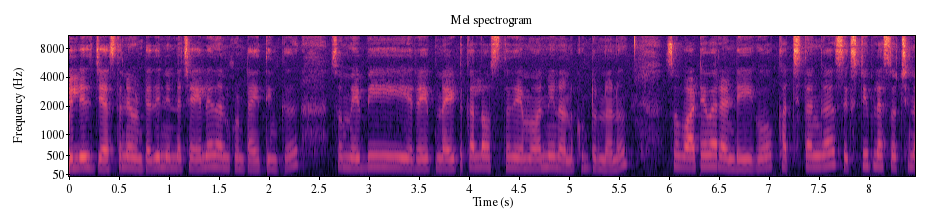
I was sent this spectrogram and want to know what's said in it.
రిలీజ్ చేస్తూనే ఉంటుంది. నిన్న చేయలేదు అనుకుంటా ఐ థింక్. సో మేబీ రేపు నైట్ కల్లా వస్తుందేమో అని నేను అనుకుంటున్నాను. సో వాట్ ఎవర్ అండి ఇగో ఖచ్చితంగా సిక్స్టీ ప్లస్ వచ్చిన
